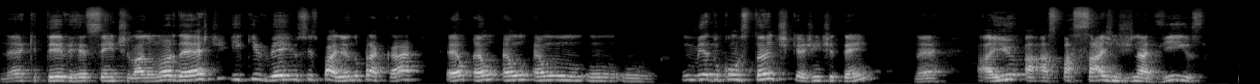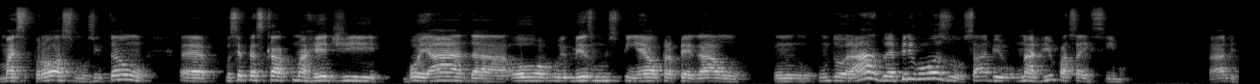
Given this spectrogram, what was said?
né, que teve recente lá no Nordeste e que veio se espalhando para cá. É, é, um, é, um, é um, um, um, medo constante que a gente tem, né? Aí as passagens de navios mais próximos, então é, você pescar com uma rede boiada ou mesmo um espinhel para pegar um, um, um, dourado é perigoso, sabe? Um navio passar em cima, sabe?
